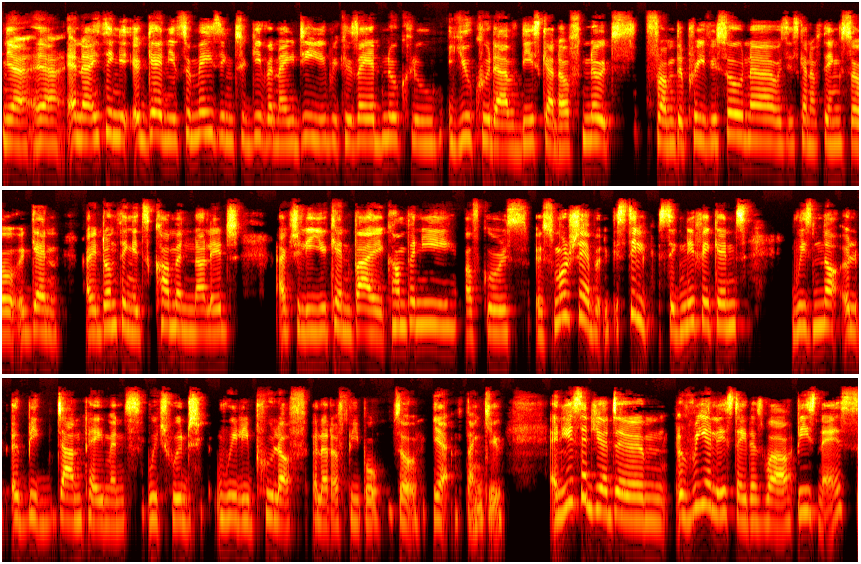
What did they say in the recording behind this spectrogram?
Yeah, yeah. And I think, again, it's amazing to give an idea because I had no clue you could have these kind of notes from the previous owner or this kind of thing. So, again, I don't think it's common knowledge actually you can buy a company, of course, a small share, but still significant with not a, a big down payment, which would really pull off a lot of people. So yeah, thank you. And you said you had um, a real estate as well, business.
